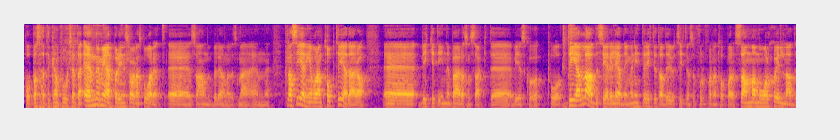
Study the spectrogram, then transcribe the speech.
hoppas att det kan fortsätta ännu mer på det inslagna spåret. Eh, så han belönades med en placering i våran topp 3 där då. Eh, vilket innebär då som sagt eh, VSK upp på delad serieledning, men inte riktigt då. Det är Utsikten som fortfarande toppar. Samma målskillnad,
